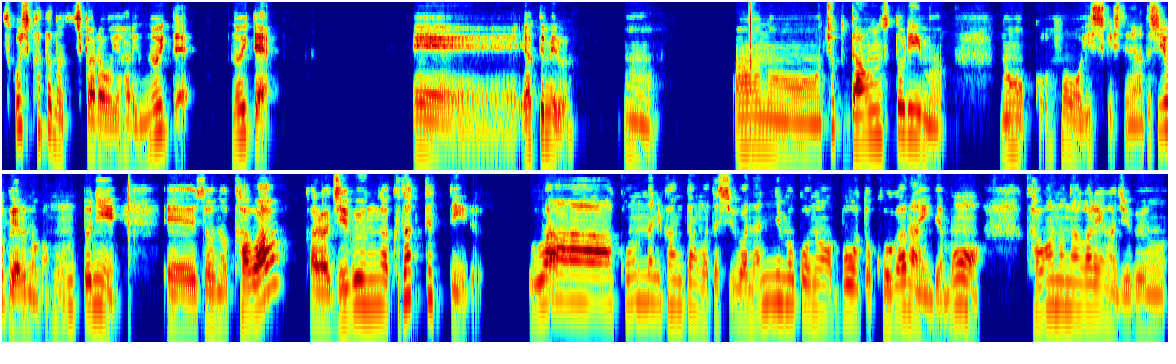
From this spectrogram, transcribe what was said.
少し肩の力をやはり抜いて抜いて、えーやってみる？うん。あの、ちょっとダウンストリームの方を意識してね、私よくやるのがほんとに、えーその川から自分が下ってっている。うわあ、こんなに簡単、私は何にもこのボート漕がないでも、川の流れが自分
